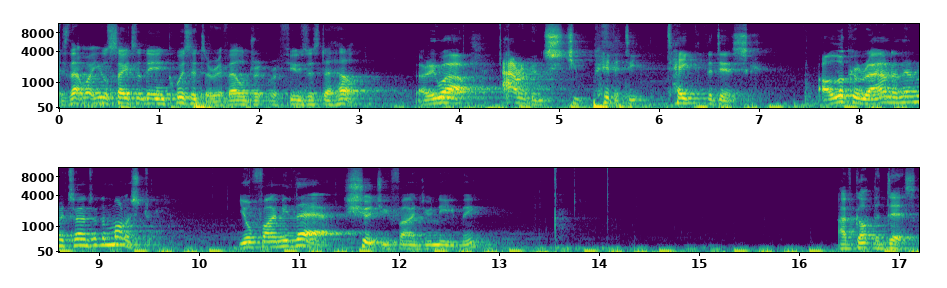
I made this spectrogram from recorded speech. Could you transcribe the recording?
Is that what you'll say to the Inquisitor if Eldrick refuses to help? Very well. Arrogant stupidity. Take the disc. I'll look around and then return to the monastery. You'll find me there, should you find you need me. I've got the disc.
